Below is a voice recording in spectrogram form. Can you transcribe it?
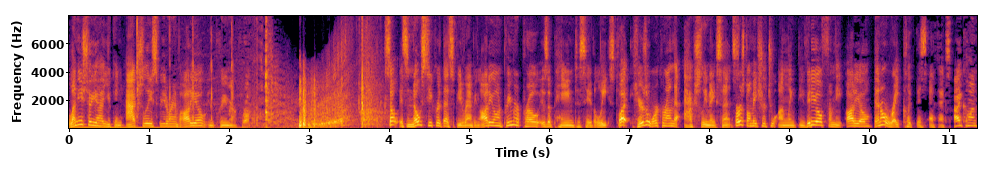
let me show you how you can actually speed ramp audio in Premiere Pro. So it's no secret that speed ramping audio in Premiere Pro is a pain to say the least. But here's a workaround that actually makes sense. First, I'll make sure to unlink the video from the audio. Then I'll right click this FX icon,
